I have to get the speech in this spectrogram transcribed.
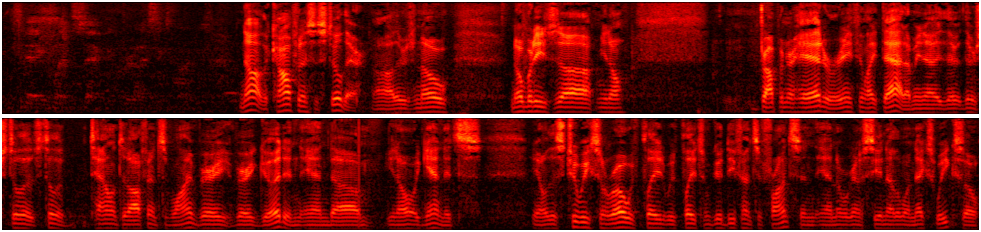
And today, Glenn sacked for six times. No, the confidence is still there. Uh, there's no, nobody's, uh, you know, dropping their head or anything like that. I mean, uh, they're, they're still a, still a talented offensive line, very very good, and and um, you know, again, it's, you know, this two weeks in a row we've played we've played some good defensive fronts, and, and we're going to see another one next week. So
